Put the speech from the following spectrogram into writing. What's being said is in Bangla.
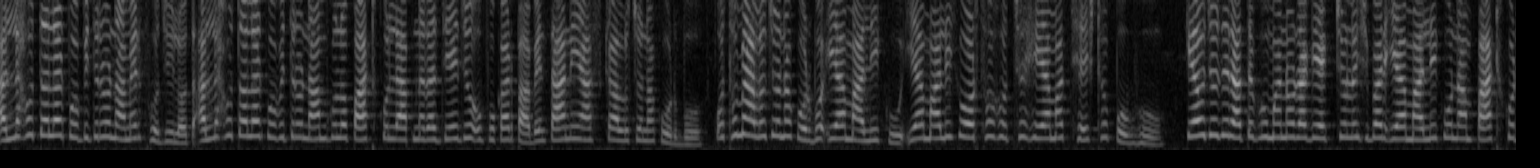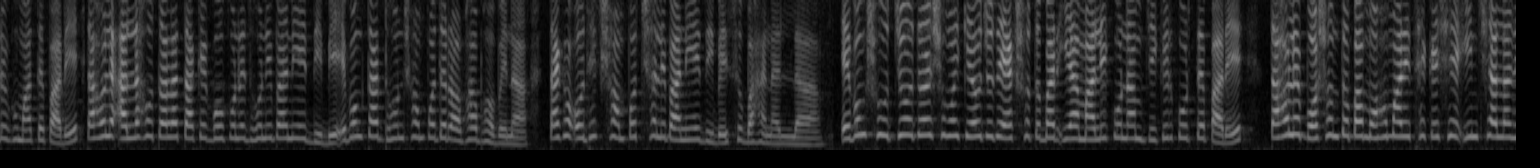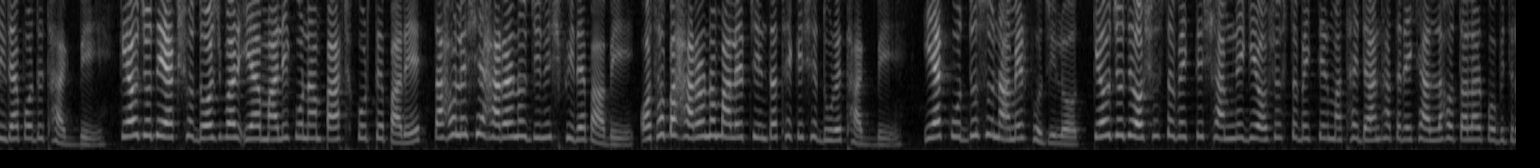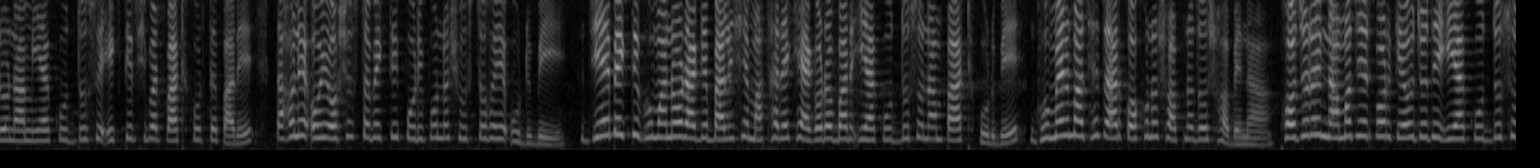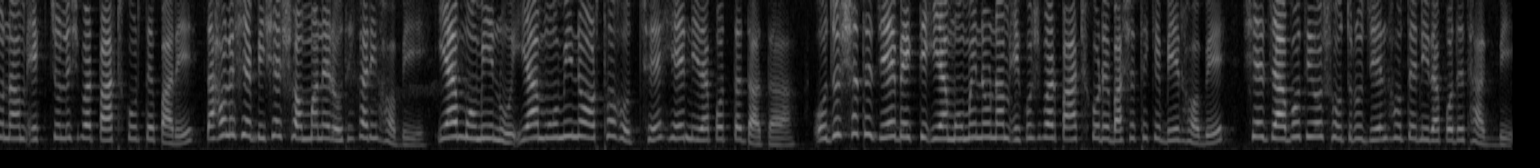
আল্লাহ তালার পবিত্র নামের ফজিলত। আল্লাহ তালার পবিত্র নামগুলো পাঠ করলে আপনারা যে যে উপকার পাবেন তা নিয়ে আজকে আলোচনা করব। প্রথমে আলোচনা করব, ইয়া মালিকু। ইয়া মালিকু অর্থ হচ্ছে, হে আমার শ্রেষ্ঠ প্রভু। কেউ যদি রাতে ঘুমানোর আগে একচল্লিশ বার ইয়া মালিকু নাম পাঠ করে ঘুমাতে পারে, তাহলে আল্লাহ তালা তাকে গোপনে ধনী বানিয়ে দিবে এবং তার ধন সম্পদের অভাব হবে না। তাকে অধিক সম্পদশালী বানিয়ে দিবে সুবাহান আল্লাহ এবং সূর্য উদয়ের সময় কেউ যদি একশতবার ইয়া মালিকু নাম জিকির করতে পারে, তাহলে বসন্ত বা মহামারী থেকে সে ইনশাল্লাহ নিরাপদে থাকবে। কেউ যদি একশো দশ বার ইয়া মালিকু নাম পাঠ করতে পারে, তাহলে সে হারানো জিনিস ফিরে পাবে, অথবা হারানো মালের চিন্তা থেকে সে দূরে থাকবে। ইয়া কুদ্দুসু নামের ফজিলত। কেউ যদি অসুস্থ ব্যক্তির সামনে গিয়ে অসুস্থ ব্যক্তির মাথায় ডান হাতে রেখে আল্লাহ তালার পবিত্র নাম ইয়া কুদ্দুসু একত্রিশ বার পাঠ করতে পারে, তাহলে ওই অসুস্থ ব্যক্তি পরিপূর্ণ সুস্থ হয়ে উঠবে। যে ব্যক্তি ঘুমানোর আগে বালিশে মাথা রেখে এগারো বার ইয়া কুদ্দুসু নাম পাঠ করবে, ঘুমের মাঝে তার কখনো স্বপ্নদোষ হবে না। ফজরের নামাজের পর কেউ যদি ইয়া কুদ্দুসু নাম একচল্লিশ বার পাঠ করতে পারে, তাহলে সে বিশেষ সম্মানের অধিকারী হবে। ইয়া মুমিনু ইয়া মুমিনু অর্থ হচ্ছে হে নিরাপত্তা দাতা অজুর সাথে যে ব্যক্তি ইয়া মোমেনু নাম একুশবার পাঠ করে বাসা থেকে বের হবে, সে যাবতীয় শত্রু জেন হতে নিরাপদে থাকবে।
